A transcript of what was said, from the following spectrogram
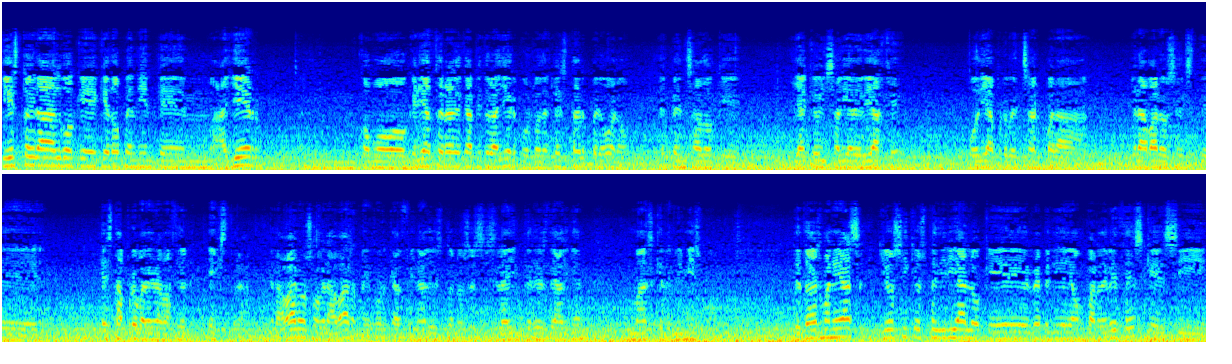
esto era algo que quedó pendiente ayer. Como quería cerrar el capítulo ayer, pues lo dejé estar, pero bueno, he pensado que ya que hoy salía de viaje, podía aprovechar para grabaros este, esta prueba de grabación extra. Grabaros o grabarme, porque al final esto no sé si será interés de alguien más que de mí mismo. De todas maneras, yo sí que os pediría lo que he repetido ya un par de veces, que si,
